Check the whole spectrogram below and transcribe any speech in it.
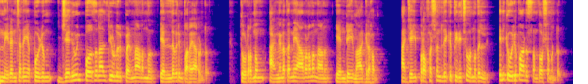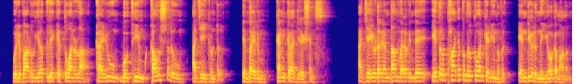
നിരഞ്ജന എപ്പോഴും ജെനുവിൻ പേഴ്സണാലിറ്റി ഉള്ളൊരു പെണ്ണാണെന്ന് എല്ലാവരും പറയാറുണ്ട്. തുടർന്നും അങ്ങനെ തന്നെ ആവണമെന്നാണ് എന്റെയും ആഗ്രഹം. അജയ് പ്രൊഫഷനിലേക്ക് തിരിച്ചു വന്നതിൽ എനിക്ക് ഒരുപാട് സന്തോഷമുണ്ട്. ഒരുപാട് ഉയരത്തിലേക്ക് എത്തുവാനുള്ള കഴിവും ബുദ്ധിയും കൗശലവും അജയ്ക്കുണ്ട്. എന്തായാലും കൺഗ്രാറ്റുലേഷൻസ് അജയുടെ രണ്ടാം വരവിന്റെ എതിർഭാഗത്ത് നിൽക്കുവാൻ കഴിയുന്നത് എന്റെ ഒരു നിയോഗമാണ്.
